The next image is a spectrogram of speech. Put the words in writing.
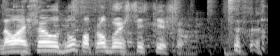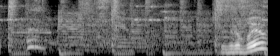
Давай ще одну, попробуєш чистіше. Зробив?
